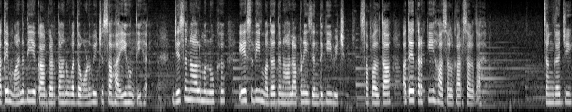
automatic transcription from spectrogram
ਅਤੇ ਮਨ ਦੀ ਇਕਾਗਰਤਾ ਨੂੰ ਵਧਾਉਣ ਵਿੱਚ ਸਹਾਈ ਹੁੰਦੀ ਹੈ। ਜਿਸ ਨਾਲ ਮਨੁੱਖ ਇਸ ਦੀ ਮਦਦ ਨਾਲ ਆਪਣੀ ਜ਼ਿੰਦਗੀ ਵਿੱਚ ਸਫਲਤਾ ਅਤੇ ਤਰੱਕੀ ਹਾਸਲ ਕਰ ਸਕਦਾ ਹੈ। ਸੰਗਤ ਜੀ,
